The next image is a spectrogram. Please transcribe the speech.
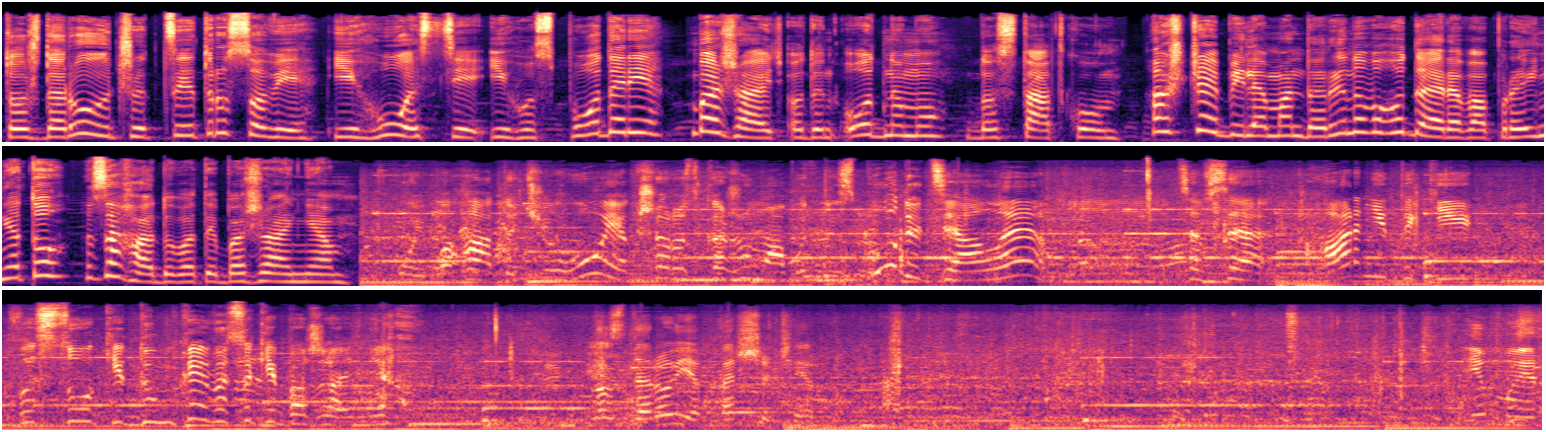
Тож, даруючи цитрусові, і гості, і господарі бажають один одному достатку. А ще біля мандаринового дерева прийнято загадувати бажання. Ой, багато чого. Якщо розкажу, мабуть, не збудеться, але це все гарні такі високі думки, високі бажання. На здоров'я в першу чергу. І мир.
